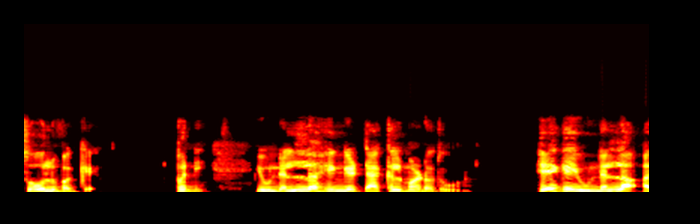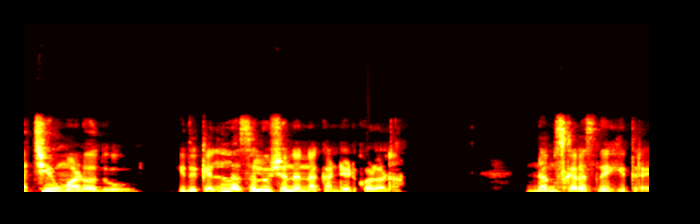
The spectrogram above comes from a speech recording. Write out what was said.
ಸೋಲು ಬಗ್ಗೆ. ಬನ್ನಿ. ಇವನ್ನೆಲ್ಲ ಹೆಂಗೆ ಟ್ಯಾಕಲ್ ಮಾಡೋದು? ಹೇಗೆ ಇವನ್ನೆಲ್ಲ ಅಚೀವ್ ಮಾಡೋದು? ಇದಕ್ಕೆಲ್ಲ ಸೊಲ್ಯೂಷನ್ ಅನ್ನ ಕಂಡುಹಿಡ್ಕೊಳ್ಳೋಣ. ನಮಸ್ಕಾರ ಸ್ನೇಹಿತರೆ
